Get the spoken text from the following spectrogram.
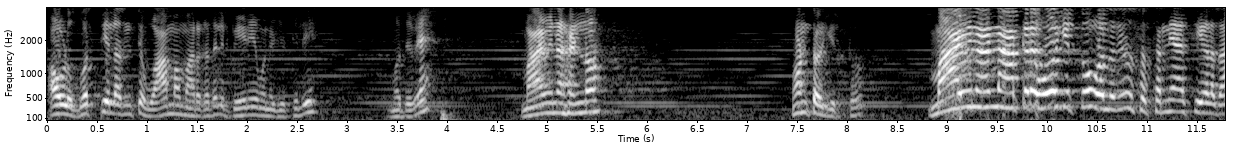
ಅವಳು ಗೊತ್ತಿಲ್ಲದಂತೆ ವಾಮ ಮಾರ್ಗದಲ್ಲಿ ಬೇರೆಯವನ ಜೊತೆಲಿ ಮದುವೆ. ಮಾವಿನ ಹಣ್ಣು ಹೊಂಟೋಗಿತ್ತು. ಮಾವಿನ ಹಣ್ಣು ಆ ಕಡೆ ಹೋಗಿತ್ತು. ಒಂದು ದಿವಸ ಸನ್ಯಾಸಿ ಹೇಳ್ದ,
